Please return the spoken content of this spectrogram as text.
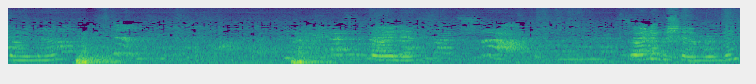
Şöyle. Böyle. Böyle bir şey buldum.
